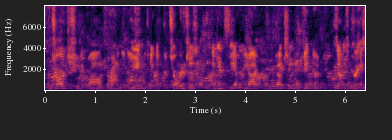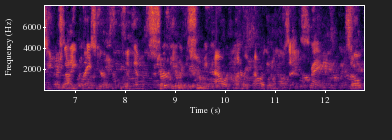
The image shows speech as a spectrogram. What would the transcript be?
for charges we filed. Wanted the DA to take up the charges against the FBI for abduction and kidnapping. Sounds crazy, but it's not any crazier than them asserting and assuming power, plenary power they don't possess. Right. So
